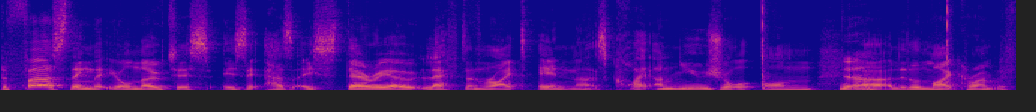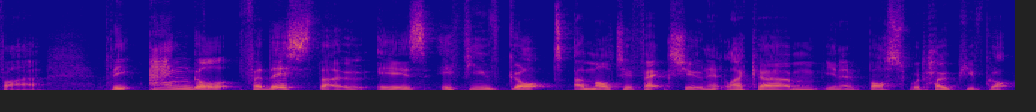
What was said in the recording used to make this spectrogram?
The first thing that you'll notice is it has a stereo left and right in. Now, That's quite unusual on Yeah. uh, a little micro amplifier. The angle for this though is if you've got a multi-effects unit like um, you know Boss would hope you've got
